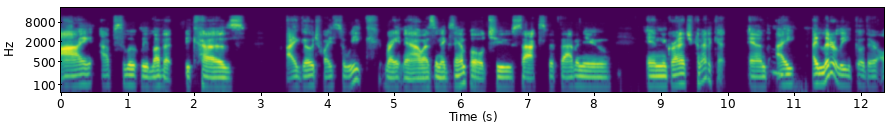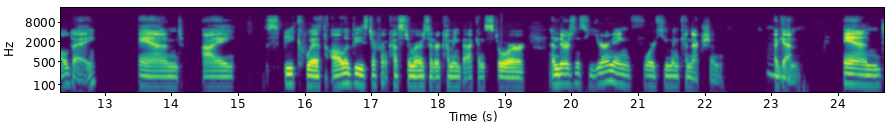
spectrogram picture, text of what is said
I absolutely love it because I go twice a week right now, as an example, to Saks Fifth Avenue in Greenwich, Connecticut. And mm. I, I literally go there all day and I speak with all of these different customers that are coming back in store. And there's this yearning for human connection mm. again. And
